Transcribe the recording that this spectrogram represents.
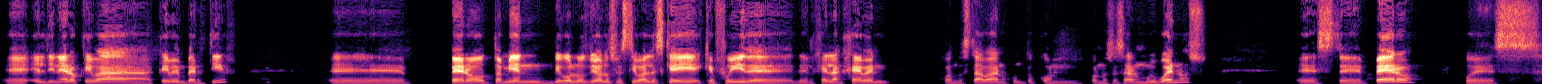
eh, el dinero que iba, que iba a invertir. Eh, pero también, digo, los dio a los festivales que, fui de, del Hell and Heaven cuando estaban junto con, con los eran muy buenos. Este, pero, pues,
